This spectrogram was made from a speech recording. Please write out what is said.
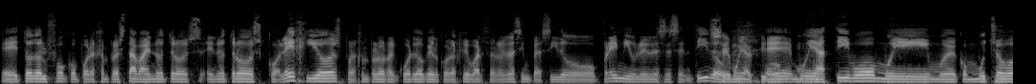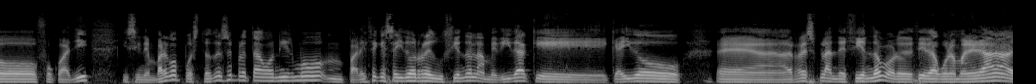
eh, todo el foco, por ejemplo, estaba en otros, en otros colegios. Por ejemplo, recuerdo que el Colegio de Barcelona siempre ha sido premium en ese sentido. Sí, muy activo. Eh, muy activo, muy, con mucho foco allí. Y sin embargo, pues todo ese protagonismo mm, parece que se ha ido reduciendo en la medida que, que ha ido eh, resplandeciendo, por decir de alguna manera,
